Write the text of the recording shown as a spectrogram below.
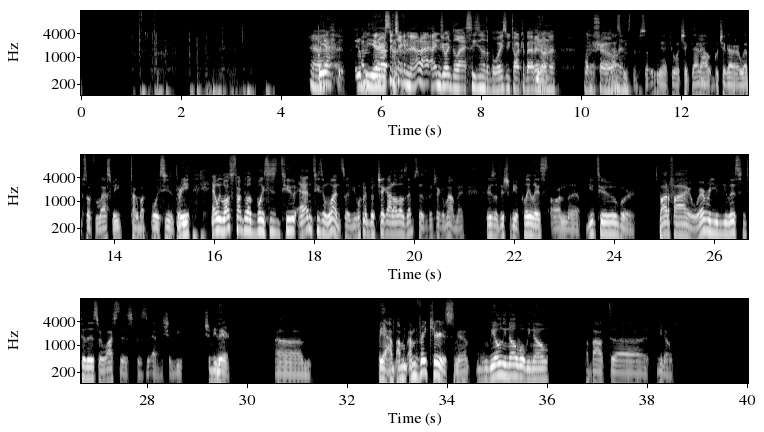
Uh, but yeah it'll I'm be uh, interested in checking it out. I, I enjoyed the last season of The Boys. We talked about it on the on the show. Last and- week's episode. Yeah, if you want to check that out, go check out our episode from last week. Talk about the boys season three, and we've also talked about the boys season two and season one. So if you want to go check out all those episodes, go check them out, man. There's a there should be a playlist on the YouTube or Spotify or wherever you you listen to this or watch this, because yeah, it should be should be there. Um, but yeah, I'm I'm, I'm very curious, man. We only know what we know about uh, you know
